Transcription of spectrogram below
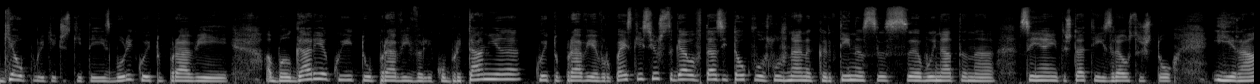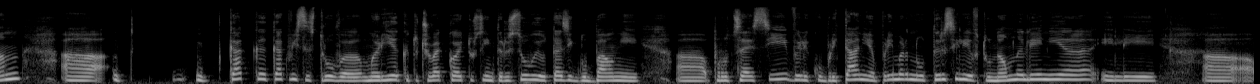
геополитическите избори, които прави България, които прави Великобритания, които прави Европейския съюз. Сега в тази толкова осложнена картина с войната на Съединените щати и Израел срещу Иран. А, как, как ви се струва Мария като човек, който се интересува и от тези глобални а, процеси? Великобритания, примерно, търси ли автономна линия или а,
